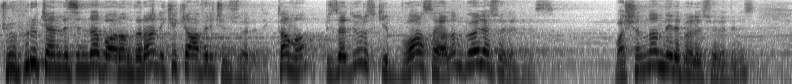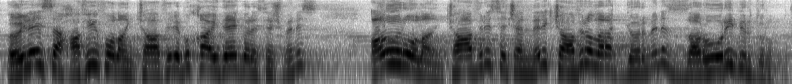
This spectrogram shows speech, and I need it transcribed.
Küfrü kendisinde barındıran iki kafir için söyledik. Tamam biz de diyoruz ki varsayalım böyle söylediniz. Başından beri böyle söylediniz. Öyleyse hafif olan kafiri bu kaideye göre seçmeniz, ağır olan kafiri seçenleri kafir olarak görmeniz zaruri bir durumdur.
